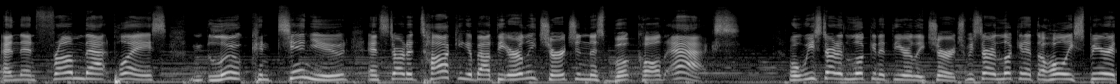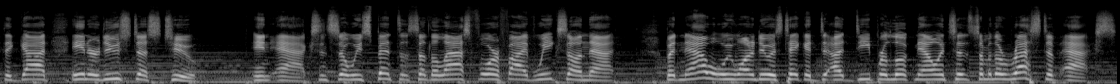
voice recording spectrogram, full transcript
And then from that place, Luke continued and started talking about the early church in this book called Acts. Well, we started looking at the early church. We started looking at the Holy Spirit that God introduced us to in Acts. And so we spent the, the last four or five weeks on that. But now what we want to do is take a deeper look now into some of the rest of Acts.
